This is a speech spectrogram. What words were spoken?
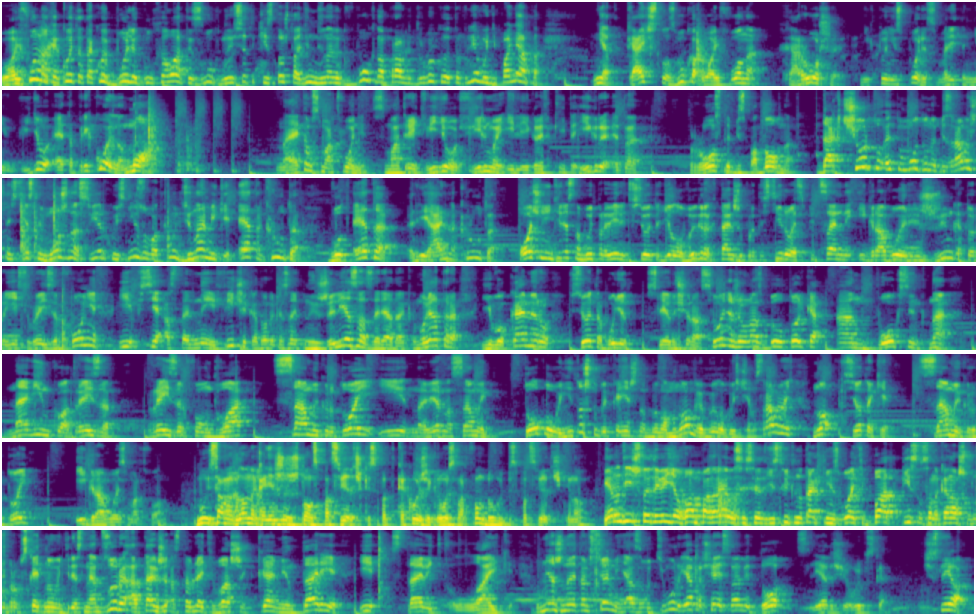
У айфона какой-то такой более глуховатый звук, но и все-таки из-за того, что один динамик в бок направлен, другой куда-то влево, непонятно. Нет, качество звука у айфона хорошее, никто не спорит, смотреть на нем видео это прикольно, но на этом смартфоне смотреть видео, фильмы или играть в какие-то игры это просто бесподобно. Да к черту эту моду на безрамочность, если можно сверху и снизу воткнуть динамики. Это круто. Вот это реально круто. Очень интересно будет проверить все это дело в играх, также протестировать специальный игровой режим, который есть в Razer Phone и все остальные фичи, которые касательны железа, заряда аккумулятора, его камеру. Все это будет в следующий раз. Сегодня же у нас был только unboxing на новинку от Razer, Razer Phone 2. Самый крутой и, наверное, самый топовый. Не то чтобы их, конечно, было много, было бы с чем сравнивать, но все-таки самый крутой игровой смартфон. Ну и самое главное, конечно же, что он с подсветочкой. С под... Какой же игровой смартфон был бы без подсветочки, ну? Я надеюсь, что это видео вам понравилось. Если это действительно так, то не забывайте подписываться на канал, чтобы не пропускать новые интересные обзоры, а также оставлять ваши комментарии и ставить лайки. У меня же на этом все. Меня зовут Тимур. Я прощаюсь с вами до следующего выпуска. Счастливо!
